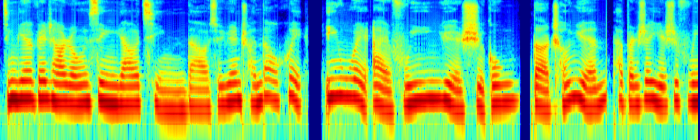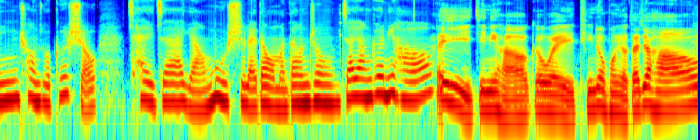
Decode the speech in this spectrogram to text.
今天非常荣幸邀请到学员传道会因为爱福音音乐事工的成员，他本身也是福音创作歌手蔡家阳牧师来到我们当中。家阳哥你好，嘿，金你好，各位听众朋友大家好。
